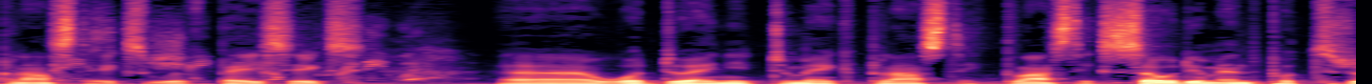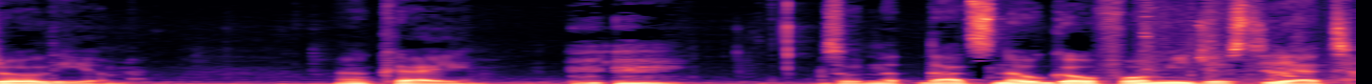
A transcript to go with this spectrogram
plastics with basics. Uh, what do I need to make plastic? Plastic, sodium and petroleum. Okay. so that's no go for me just yet.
